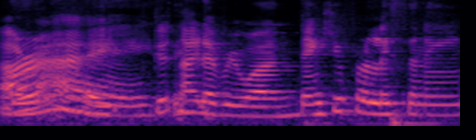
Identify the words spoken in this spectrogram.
All, All right. right. Good night, everyone. Thank you for listening.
